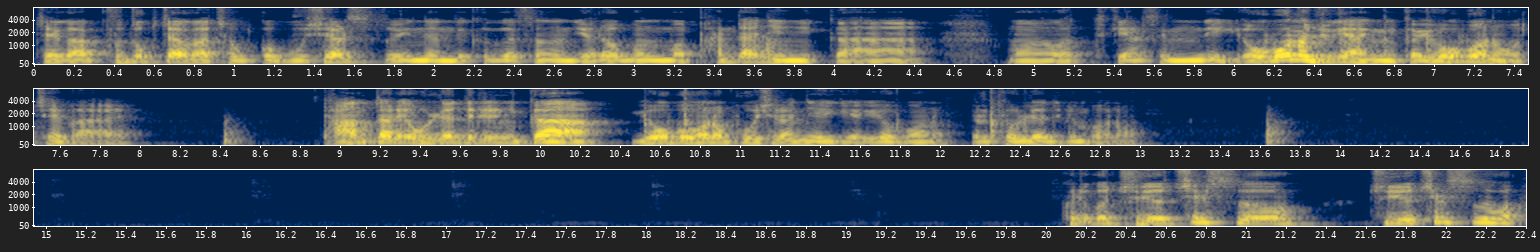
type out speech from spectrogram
제가 구독자가 적고 무시할 수도 있는데 그것은 여러분 뭐 판단이니까 뭐 어떻게 할 수 있는데 요 번호 중요하니까 요 번호 제발 다음 달에 올려드리니까 요 번호 보시란 얘기예요. 요 번호 이렇게 올려드린 번호 그리고 주요 칠수 주요 칠수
